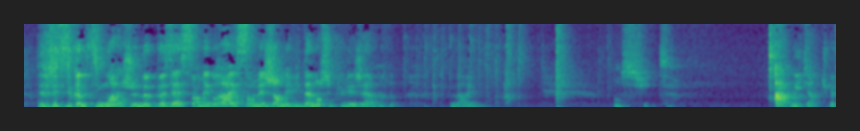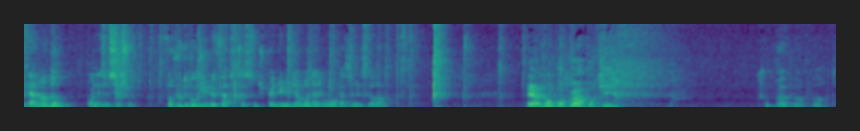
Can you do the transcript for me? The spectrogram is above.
C'est comme si moi, je me pesais sans mes bras et sans mes jambes, évidemment, je suis plus légère. Ça m'arrive. Ensuite... Ah oui, tiens, tu peux faire un don pour une association. T'en fous, t'es pas obligé de le faire, de toute façon, tu peux annuler le virement au dernier moment, personne ne saura. Et un don pourquoi Pour qui? Je sais pas, peu importe.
